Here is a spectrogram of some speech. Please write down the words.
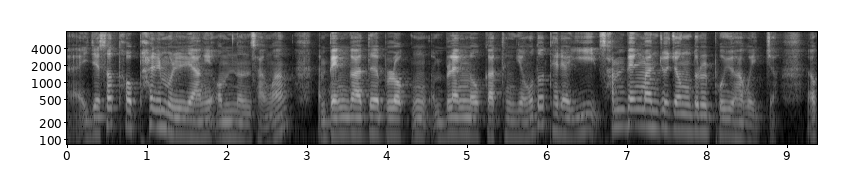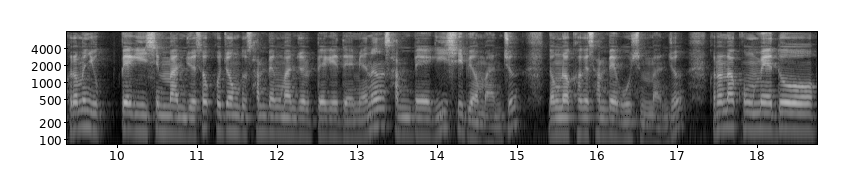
에, 이제서 더 팔 물량이 없는 상황. 뱅가드 블록 음, 블랙록 같은 경우도 대략 이 300만 주 정도를 보유하고 있죠. 어, 그러면 620만 주에서 그 정도 300만 주를 빼게 되면은 320여만 주, 넉넉하게 350만 주. 그러나 공매도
